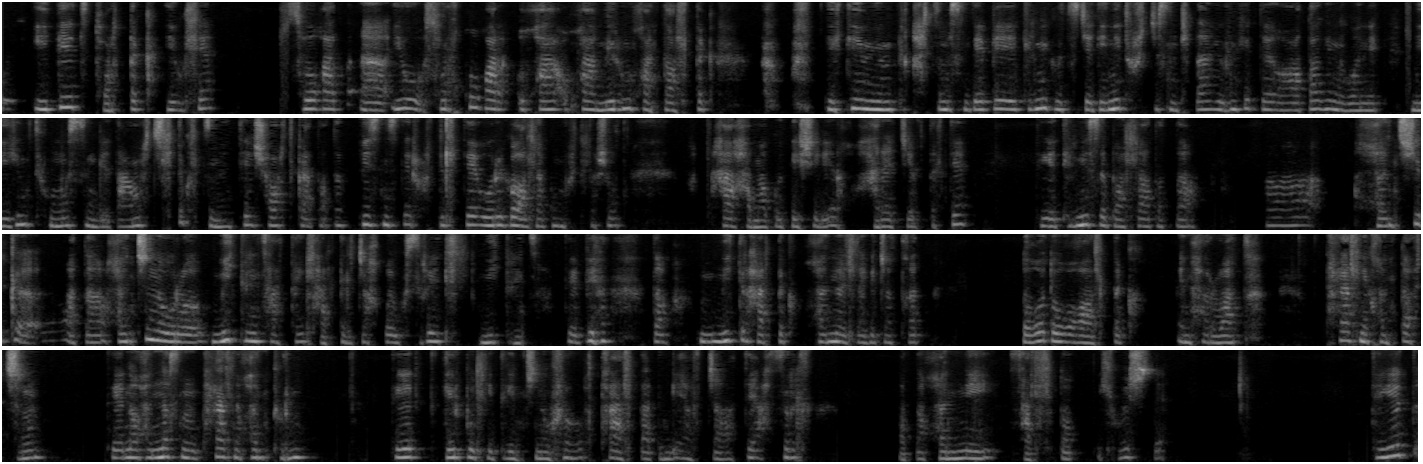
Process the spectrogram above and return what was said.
идээд турдаг юу лээ суугаад юу сурахгүйгээр ухаа ухаа мэрэгэн ухаантай болдог нэг тийм юм гарцсан байсан. Тэгээ би тэрнийг үзчихээд энийг төрчихсэн л та. Ерөнхийдөө одоогийн нөгөө нэг нийгэмд хүмүүс ингээд амарчилдаг болсон байна тий шорткат одоо бизнес дээр хүртэлтэй өөрийгөө олоогүй мөртлөө шууд хаа хамаагүй дэшээ хараад явдаг тий Тэгээд тэрнээсээ болоод одоо хонч шиг одоо хонч нь өөрөө метрийн цаатыг л хардаг гэж аахгүй өсрээд л метрийн цаа. Тэгээд би одоо метр хардаг хонь байлаа гэж бодоход дугуй дугуйгаа олдог энэ хорвоод дахиад нэг хонтой учрна. Тэгээ нөө хонноос нь дахиад нэг хон төрнө. Тэгээд гэр бүл гэдэг юм чинь өөрөө утгаа алдаад ингэ явж байгаа. Тий асрах одоо хоньны салтууд их шүү дээ. Тэгээд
